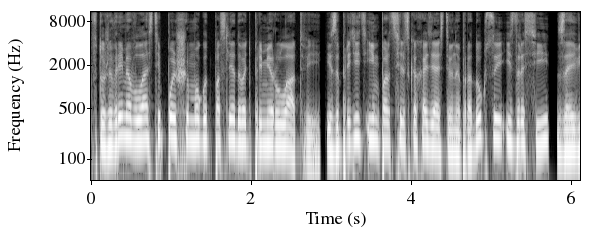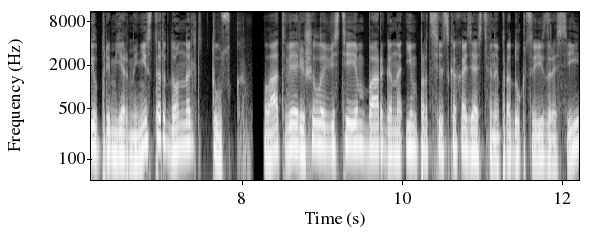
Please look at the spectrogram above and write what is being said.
В то же время власти Польши могут последовать примеру Латвии и запретить импорт сельскохозяйственной продукции из России, заявил премьер-министр Дональд Туск. Латвия решила ввести эмбарго на импорт сельскохозяйственной продукции из России.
